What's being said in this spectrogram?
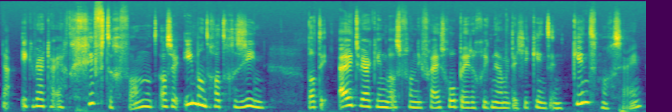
Nou, ik werd daar echt giftig van. Want als er iemand had gezien wat de uitwerking was van die vrije schoolpedagogiek, namelijk dat je kind een kind mag zijn,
